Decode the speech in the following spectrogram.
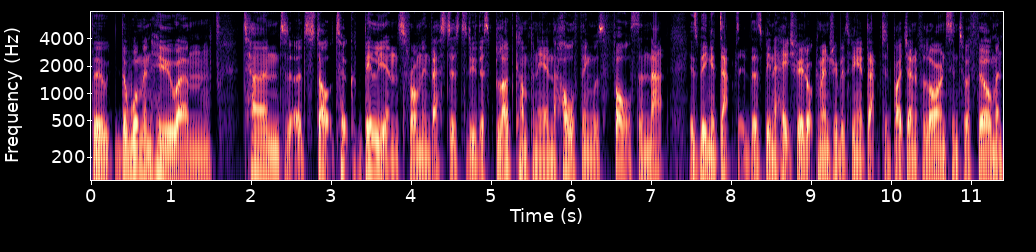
the, the woman who um, turned uh, took billions from investors to do this blood company, and the whole thing was false. And that is being adapted. There's been a HBO documentary, but it's being adapted by Jennifer Lawrence into a film, and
